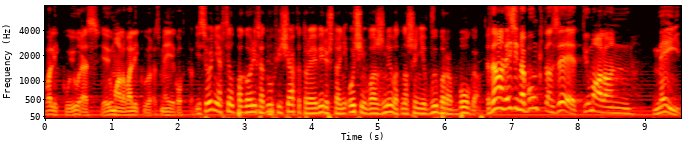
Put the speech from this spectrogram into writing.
valiku juures ja Jumala valiku juures meie kohta. И сегодня я хотел поговорить о двух вещах, которые я верю, что они очень важны в отношении выбора Бога. ja tänane esimene punkt on see, et Jumal on meid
